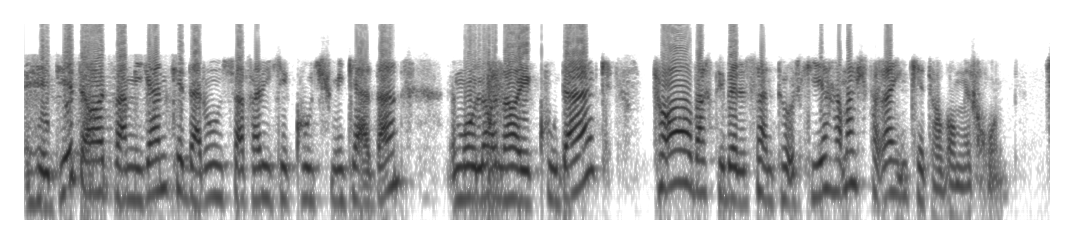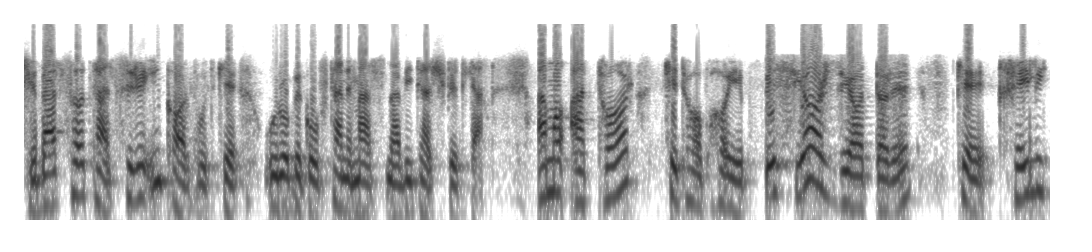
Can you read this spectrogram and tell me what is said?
هدیه داد و میگن که در اون سفری که کوچ می‌کردن مولانای کودک تا وقتی برسن ترکیه همش فقط این کتاب رو می‌خوند. که بسا تاثیر این کار بود که او رو به گفتن مصنوی تشویق کرد. اما عطار کتاب های بسیار زیاد داره. که خیلی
